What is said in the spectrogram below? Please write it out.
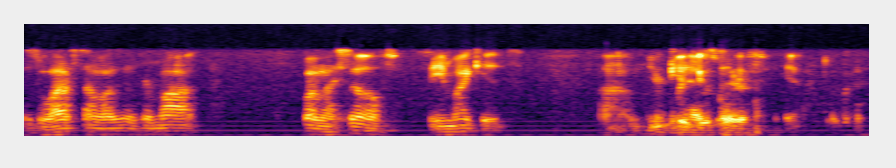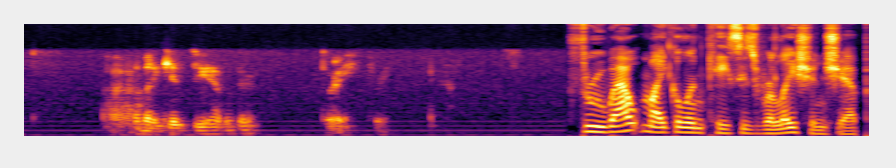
was the last time I was in Vermont by myself seeing my kids. Um, Your kids with Sarah? ex-wife, Yeah. Okay. Um, How many kids do you have with her? Three. Three. Throughout Michael and Casei's relationship,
